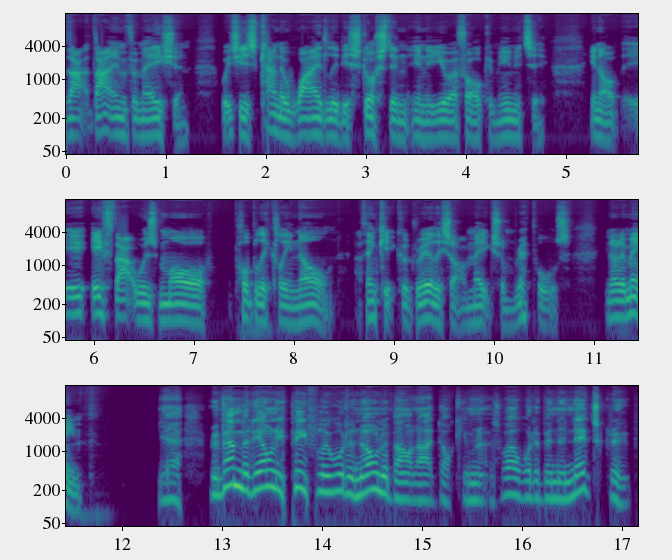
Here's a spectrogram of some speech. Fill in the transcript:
that that information, which is kind of widely discussed in, in the UFO community, you know, if, if that was more publicly known, I think it could really sort of make some ripples. You know what I mean? Yeah. Remember, the only people who would have known about that document as well would have been the NIDS group,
